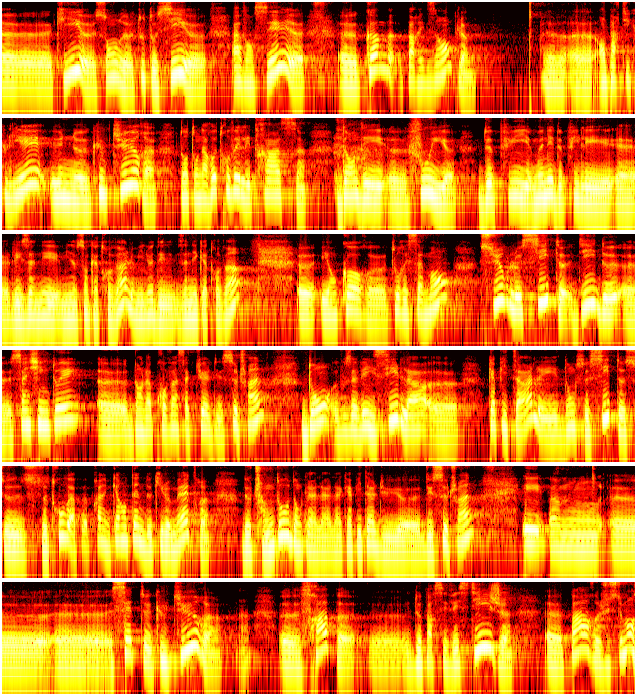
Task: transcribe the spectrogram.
qui sont tout aussi avancées, comme par exemple euh, euh, en particulier une culture dont on a retrouvé les traces dans des euh, fouilles menées depuis les, années 1980, le milieu des années 80, et encore tout récemment sur le site dit de Sanxingdui dans la province actuelle de Sichuan, dont vous avez ici la capitale. Et donc ce site se, trouve à peu près à une quarantaine de kilomètres de Chengdu, donc la, capitale du, euh, du, Sichuan. Et euh, euh, cette culture hein, frappe, de par ses vestiges, par justement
